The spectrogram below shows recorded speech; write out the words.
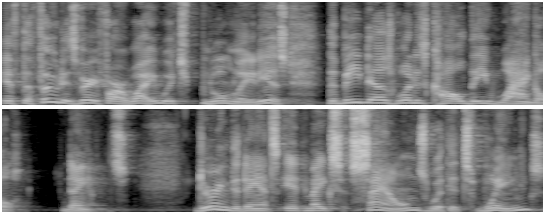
If the food is very far away, which normally it is, the bee does what is called the waggle dance. During the dance, it makes sounds with its wings.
